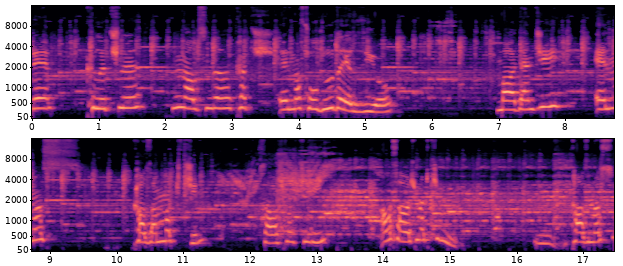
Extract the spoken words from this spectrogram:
Ve kılıçlının altında kaç elmas olduğu da yazıyor. Madenci elmas kazanmak için savaşmak için değil ama savaşmak için hmm, kazması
